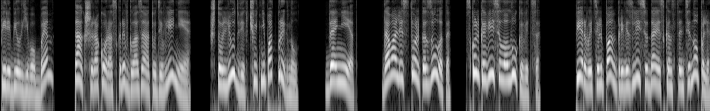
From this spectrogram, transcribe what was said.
Перебил его Бен, так широко раскрыв глаза от удивления, что Людвиг чуть не подпрыгнул. «Да нет, давали столько золота, сколько весила луковица. Первый тюльпан привезли сюда из Константинополя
